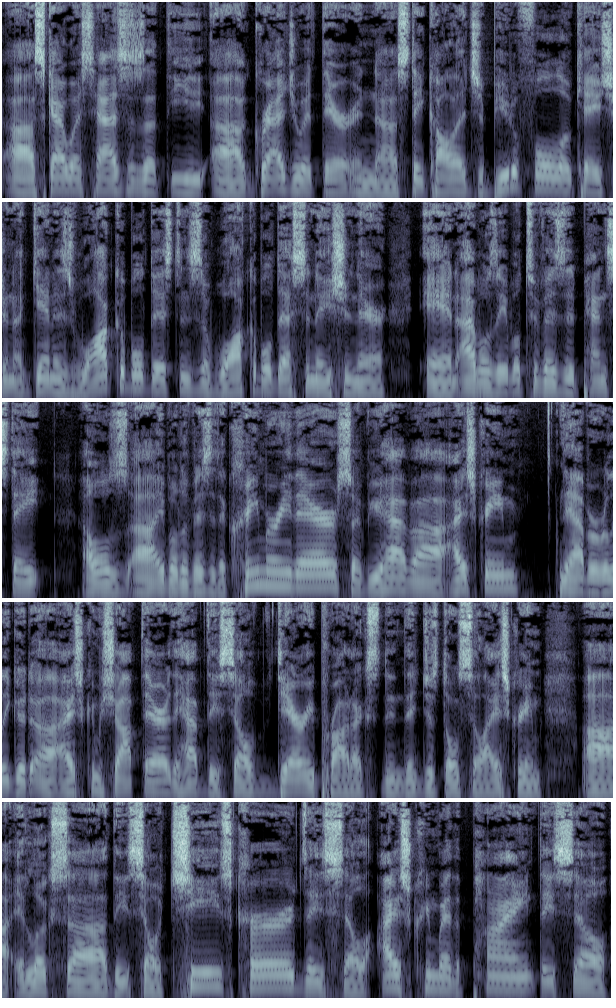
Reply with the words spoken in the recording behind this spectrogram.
uh, SkyWest has us at the uh, graduate there in uh, State College. A beautiful location. Again, is walkable distance, a walkable destination there. And I was able to visit Penn State. I was uh, able to visit the creamery there. So if you have uh, ice cream, they have a really good uh, ice cream shop there. They have they sell dairy products. and They just don't sell ice cream. Uh, it looks uh, they sell cheese curds. They sell ice cream by the pint. They sell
